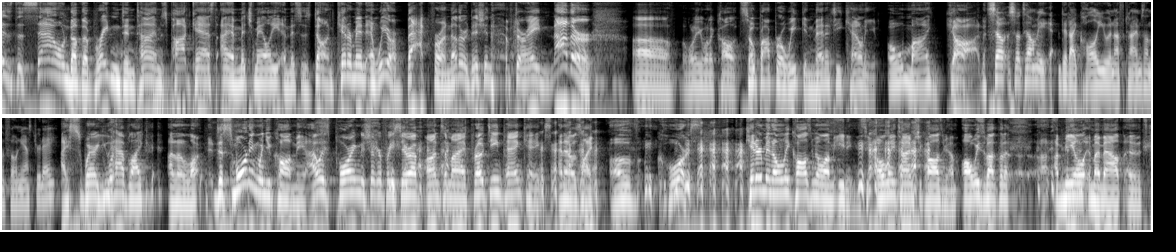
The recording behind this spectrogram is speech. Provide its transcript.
is the sound of the Bradenton Times podcast. I am Mitch Maley, and this is Dawn Kitterman, and we are back for another edition after another uh, what do you want to call it? Soap opera week in Manatee County. Oh my God. So, so tell me, did I call you enough times on the phone yesterday? I swear you have like an alarm. This morning when you called me, I was pouring the sugar free syrup onto my protein pancakes, and I was like, of course. Kitterman only calls me while I'm eating. It's the only time she calls me. I'm always about to put a, a, a meal in my mouth, and it's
